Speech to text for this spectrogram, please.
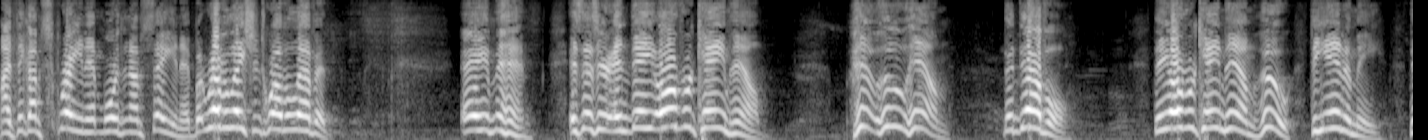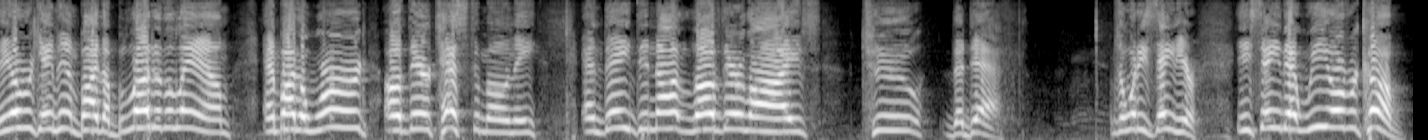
I think I'm spraying it more than I'm saying it. But Revelation 12 11. Amen. It says here, and they overcame him. Who, him? The devil. They overcame him. Who? The enemy. They overcame him by the blood of the Lamb and by the word of their testimony, and they did not love their lives to the death. So, what he's saying here, he's saying that we overcome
